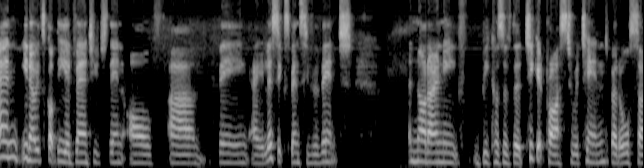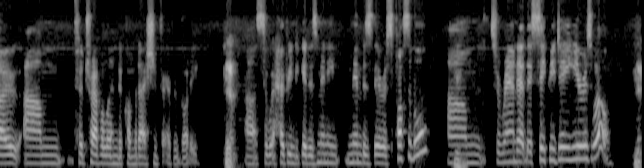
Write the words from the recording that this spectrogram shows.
and you know, it's got the advantage then of um, being a less expensive event not only because of the ticket price to attend, but also um, for travel and accommodation for everybody. Yeah. Uh, so we're hoping to get as many members there as possible Hmm. um, to round out their CPD year as well. Yeah.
